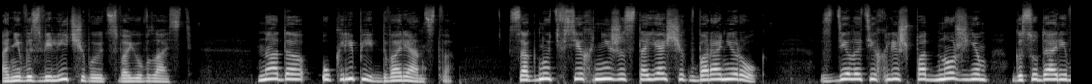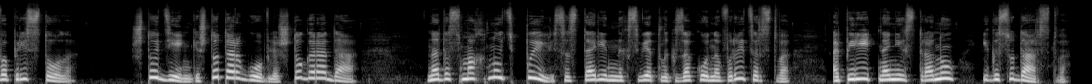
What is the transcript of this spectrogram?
они возвеличивают свою власть. Надо укрепить дворянство, согнуть всех ниже стоящих в бараний рог, сделать их лишь подножьем государева престола. Что деньги, что торговля, что города. Надо смахнуть пыль со старинных светлых законов рыцарства, опереть на них страну и государство.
